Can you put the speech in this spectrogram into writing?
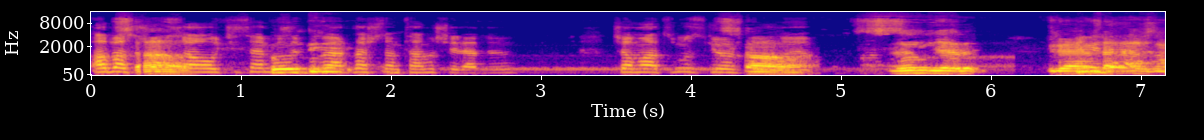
Abbas Sağ çok ol. sağ ol ki sen Bu bizi bu kardeşle tanış elədin. Cemaatimiz gördü Sağ ol. onu. Sizin yer ürəyimdə hər zaman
